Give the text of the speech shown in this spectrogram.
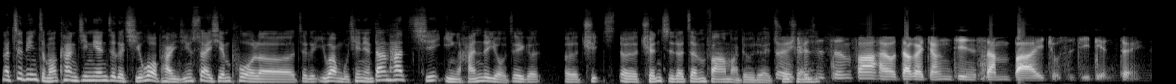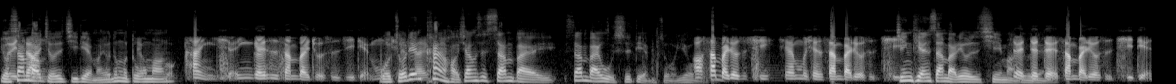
那志斌怎么看今天这个期货盘已经率先破了这个一万五千点？当然，它其实隐含的有这个呃全呃全职的蒸发嘛，对不对？对，全职蒸发还有大概将近三百九十几点，对，有三百九十几点吗？有那么多吗？我看一下，应该是三百九十几点。我昨天看好像是三百三百五十点左右。哦，三百六十七，现在目前三百六十七。今天三百六十七嘛？对对对，三百六十七点。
